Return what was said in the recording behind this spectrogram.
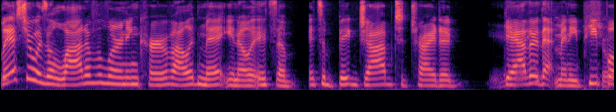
Last year was a lot of a learning curve. I'll admit, you know, it's a it's a big job to try to gather that many people,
